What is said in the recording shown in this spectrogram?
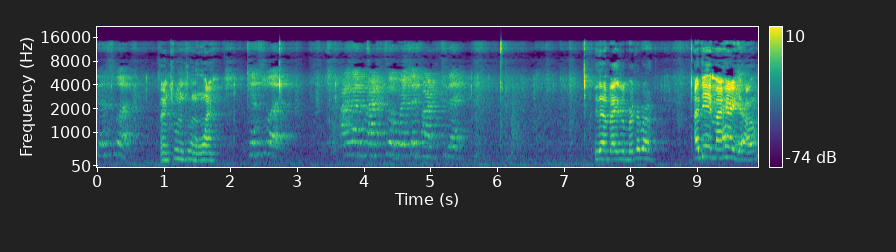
Guess what? in 2021. Guess what? I got invited to a birthday party today. You got back to birthday party? I did my hair, y'all.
